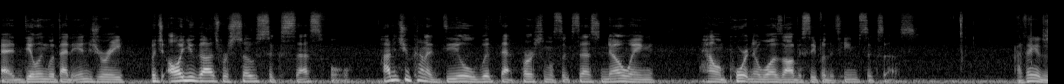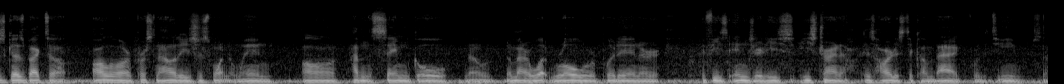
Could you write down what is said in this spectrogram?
uh, dealing with that injury, but all you guys were so successful. How did you kind of deal with that personal success, knowing how important it was, obviously, for the team's success? I think it just goes back to all of our personalities just wanting to win, all having the same goal. You know, no matter what role we're put in or if he's injured, he's he's trying to, his hardest to come back for the team. So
